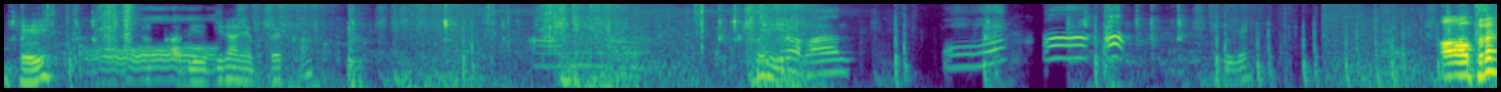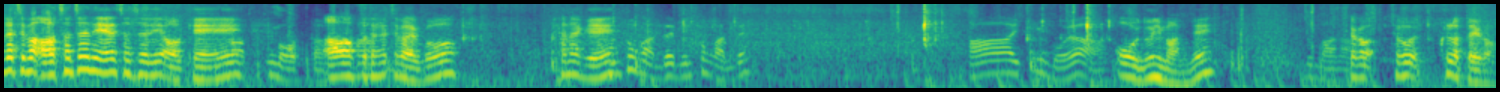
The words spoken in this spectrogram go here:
오케이. 오. 아, 미, 미란해 볼까? 아니야. 눈순아 반. 네. 어, 어. 그러게. 어, 부담 갖지 마. 어, 천천히 해, 천천히. 오케이. 아, 먹었다. 어, 부담 갖지 말고. 편하게. 눈통 안 돼, 눈통 안 돼? 아, 이핑 뭐야? 오, 눈이 많네? 눈 많아. 잠깐, 저거, 큰일 났다, 이거.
